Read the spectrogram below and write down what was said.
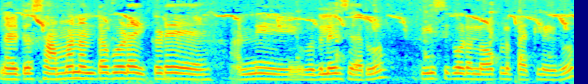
నైట్ సామాన్ అంతా కూడా ఇక్కడే అన్నీ వదిలేశారు. తీసి కూడా లోపల పెట్టలేదు.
